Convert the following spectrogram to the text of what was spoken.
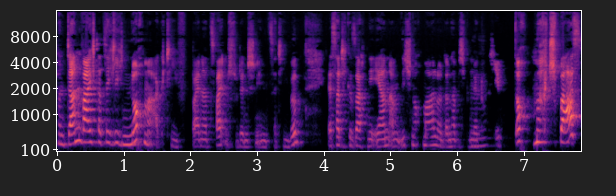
Und dann war ich tatsächlich nochmal aktiv bei einer zweiten studentischen Initiative. Erst hatte ich gesagt, nee, Ehrenamt nicht nochmal. Und dann habe ich gemerkt, mhm. okay, doch, macht Spaß.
